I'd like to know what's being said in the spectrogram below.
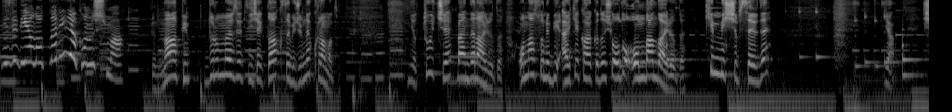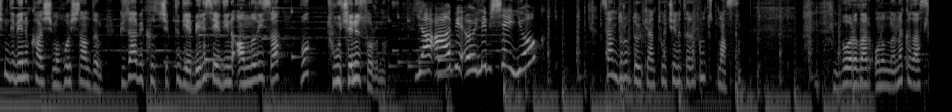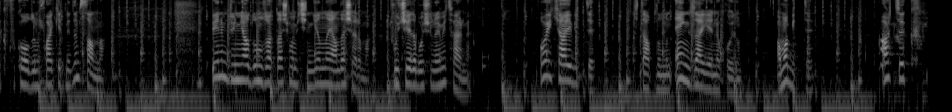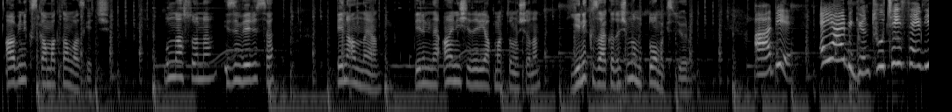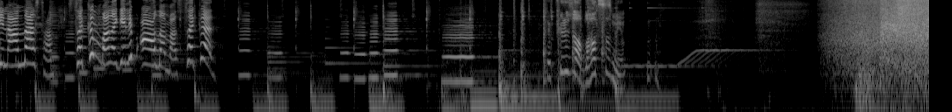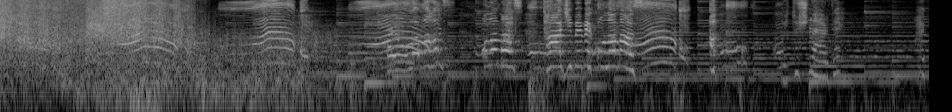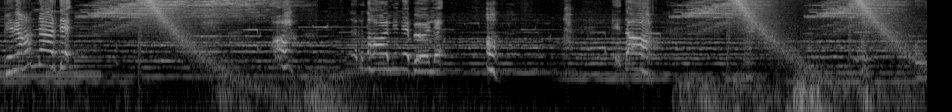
Dizi diyaloglarıyla konuşma. Ya ne yapayım? Durumu özetleyecek daha kısa bir cümle kuramadım. Ya Tuğçe benden ayrıldı. Ondan sonra bir erkek arkadaşı oldu, ondan da ayrıldı. Kimmiş şıp sevdi? Ya şimdi benim karşıma hoşlandığım güzel bir kız çıktı diye beni sevdiğini anladıysa bu Tuğçe'nin sorunu. Ya abi öyle bir şey yok. Sen durup dururken Tuğçe'nin tarafını tutmazsın. Bu aralar onunla ne kadar sıkı fıkı olduğunu fark etmedim sanma. Benim dünyadan uzaklaşmam için yanına yandaş arama. Tuğçe'ye de boşuna ümit verme. O hikaye bitti. Kitaplığımın en güzel yerine koydum. Ama bitti. Artık abini kıskanmaktan vazgeç. Bundan sonra izin verirsen beni anlayan, benimle aynı şeyleri yapmaktan hoşlanan yeni kız arkadaşımla mutlu olmak istiyorum. Abi eğer bir gün Tuğçe'yi sevdiğini anlarsan sakın bana gelip ağlama sakın. Ya Firuze abla haksız mıyım? Ay olamaz. Olamaz. Taci bebek olamaz. Ah, Betüş nerede? Perihan nerede? Ah, bunların haline böyle. Ah. Eda. Ay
